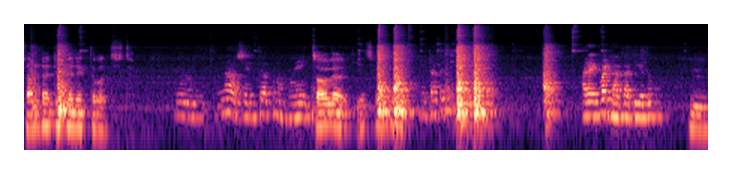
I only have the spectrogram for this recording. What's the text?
চালটা টিপে দেখতে পাচ্ছিস তো। না সেদ্ধ এখনও হয়নি। তাহলে আর কি আছে? এটাতে ঠিক আর একবার ঢাকা দিয়ে দেবো। হুম।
